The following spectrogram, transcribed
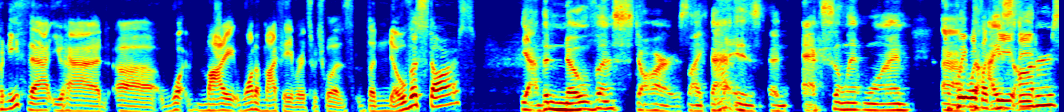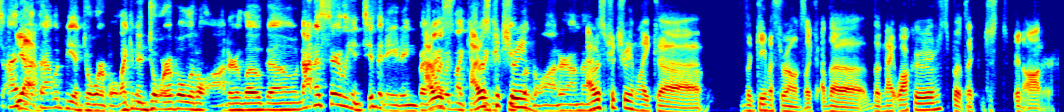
Beneath that, you had uh, what my one of my favorites, which was the Nova Stars. Yeah, the Nova Stars. Like that is an excellent one. Uh, Complete with, the like, ice the- otters. I Yeah. thought that would be adorable, like an adorable little otter logo. Not necessarily intimidating, but I I, was- would like. I was like picturing- otter on that. I was picturing like uh, the Game of Thrones, like the the Nightwalkers, but like just an otter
